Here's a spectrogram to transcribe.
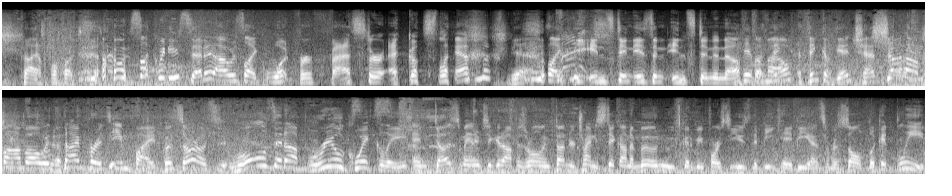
I apologize. I was like, when you said it, I was like, what for faster Echo Slam? Yeah. like the instant isn't instant enough Yeah, somehow. think, think of the enchant. Shut up, Avo. It's time for a team fight. But Soros rolls it up real quickly and does manage to get off his Rolling Thunder, trying to stick on a Moon, who's going to be forced to use the BKB as a result. Look at Bleed.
